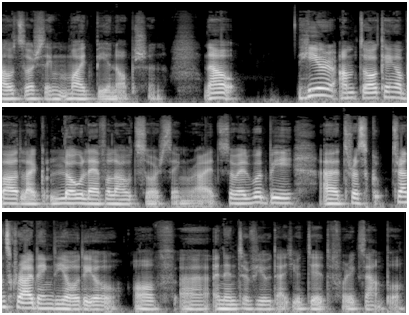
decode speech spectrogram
outsourcing might be an option. Now, here I'm talking about like low level outsourcing, right? So it would be uh, trans- transcribing the audio of uh, an interview that you did, for example.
